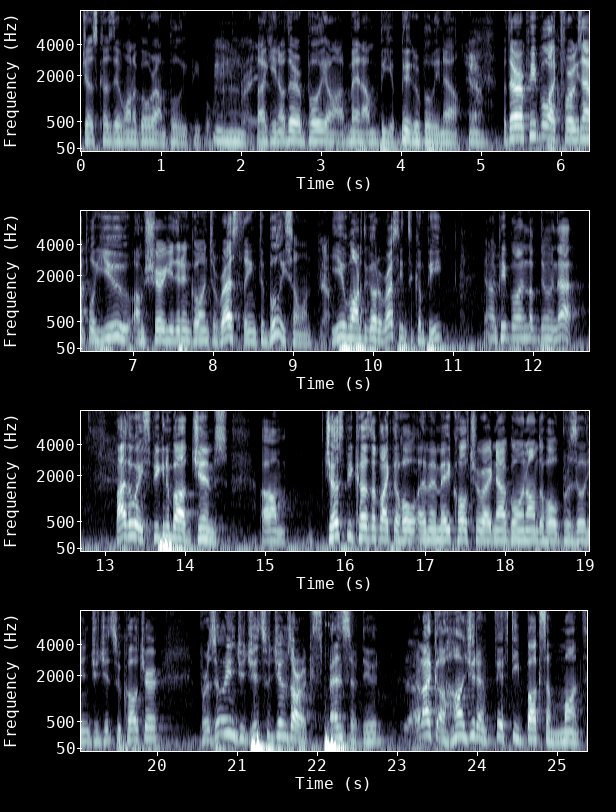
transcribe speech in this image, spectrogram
just because they want to go around bully people. Mhm. right Like you know, they're a bully. I'm like, man, I'm gonna be a bigger bully now. Yeah. But there are people like, for example, you. I'm sure you didn't go into wrestling to bully someone. No. You wanted to go to wrestling to compete. You know, and people end up doing that. By the way, speaking about gyms, um, just because of like the whole MMA culture right now going on, the whole Brazilian jiu-jitsu culture, Brazilian jiu-jitsu gyms are expensive, dude. They're like 150 bucks a month,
